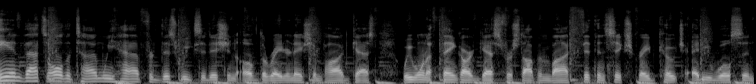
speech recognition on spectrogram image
And that's all the time we have for this week's edition of the Raider Nation podcast. We want to thank our guests for stopping by fifth and sixth grade coach Eddie Wilson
